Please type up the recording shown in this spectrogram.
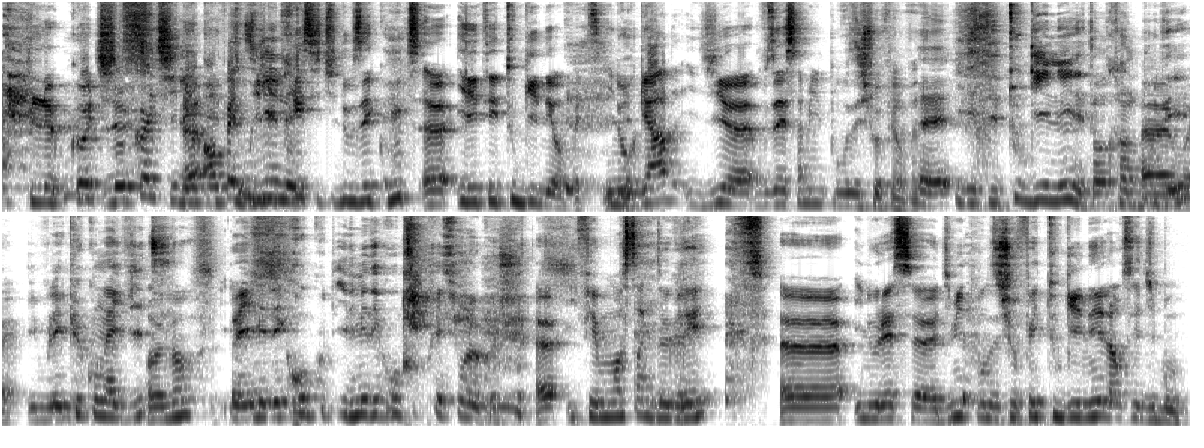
Le coach. Le coach il était en fait, Dimitri, si tu nous écoutes, euh, il était tout gainé en fait. Il nous regarde, il dit euh, Vous avez 5 minutes pour vous échauffer en fait. Euh, il était tout gainé, il était en train de bouder. ouais. Il voulait que qu'on aille vite. Oh non il met des gros coups, il met des gros coups de pression le coach. Euh, Il fait moins 5 degrés. Euh, il nous laisse euh, 10 minutes pour nous échauffer, tout gainé. Là, on s'est dit Bon.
